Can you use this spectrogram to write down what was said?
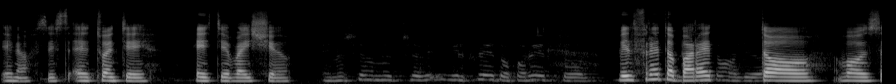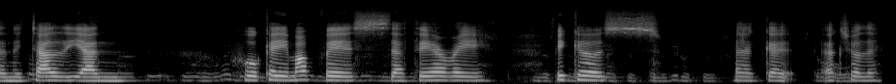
you know, this uh, 20 80 ratio? Vilfredo Pareto was an Italian who came up with the theory because uh, actually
